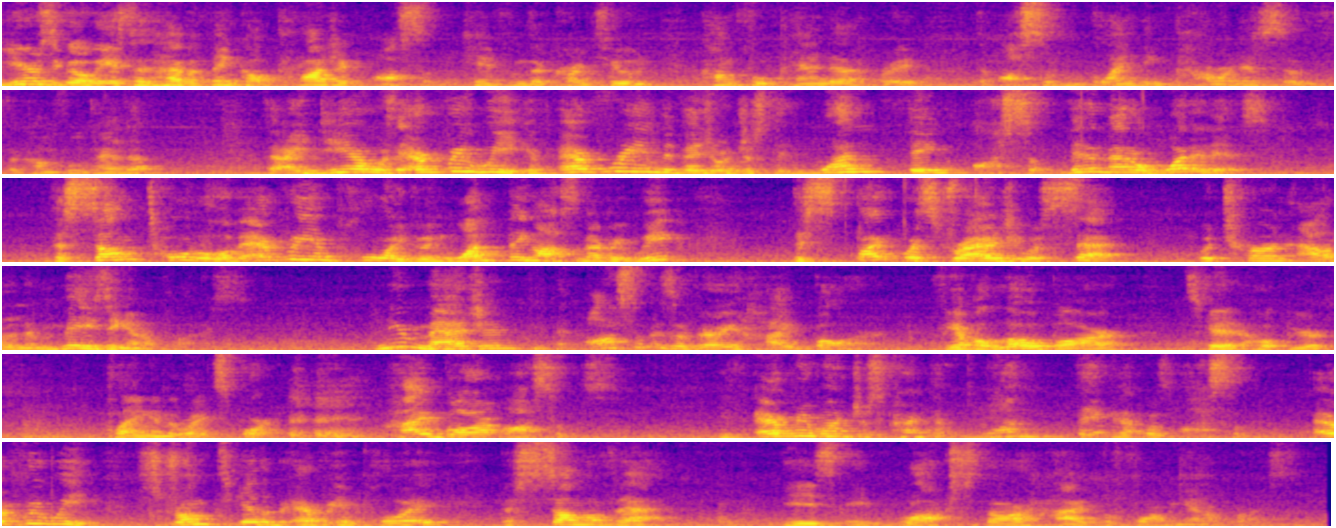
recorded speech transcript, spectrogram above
years ago, we used to have a thing called Project Awesome. It came from the cartoon Kung Fu Panda, right? The awesome blinding powerness of the Kung Fu Panda. The idea was every week, if every individual just did one thing awesome, didn't matter what it is, the sum total of every employee doing one thing awesome every week, despite what strategy was set, would turn out an amazing enterprise. Can you imagine? Awesome is a very high bar. If you have a low bar, it's good. I hope you're playing in the right sport. High bar awesomes. If everyone just cranked that one thing that was awesome every week, strung together by every employee, the sum of that is a rock star high performing enterprise.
